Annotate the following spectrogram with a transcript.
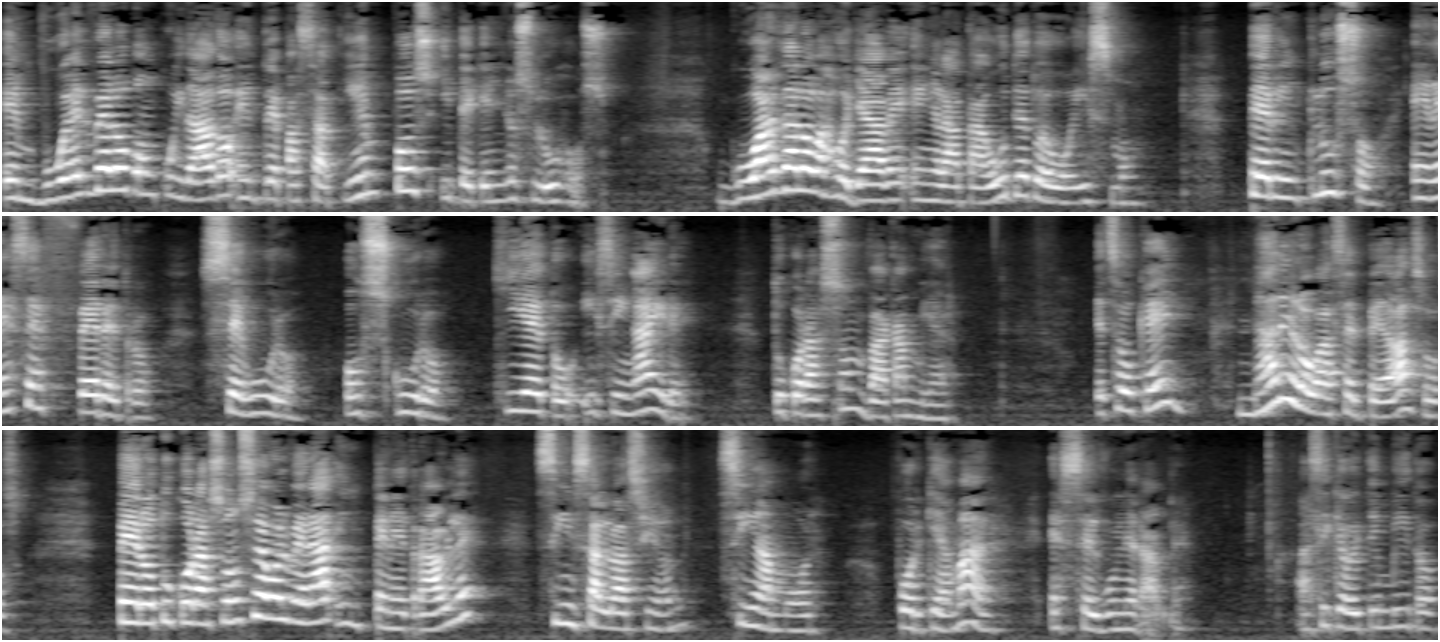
Envuélvelo con cuidado entre pasatiempos y pequeños lujos. Guárdalo bajo llave en el ataúd de tu egoísmo. Pero incluso en ese féretro seguro, oscuro, quieto y sin aire, tu corazón va a cambiar. It's okay. Nadie lo va a hacer pedazos pero tu corazón se volverá impenetrable, sin salvación, sin amor, porque amar es ser vulnerable. Así que hoy te invito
